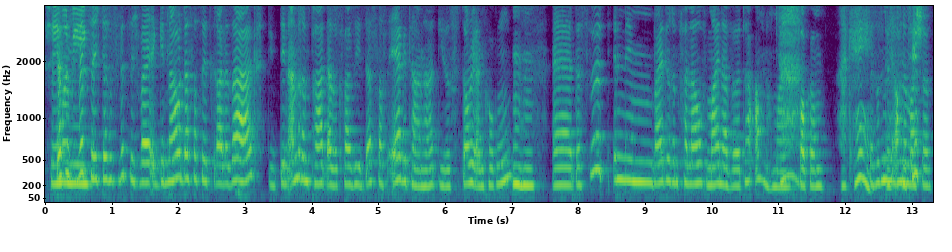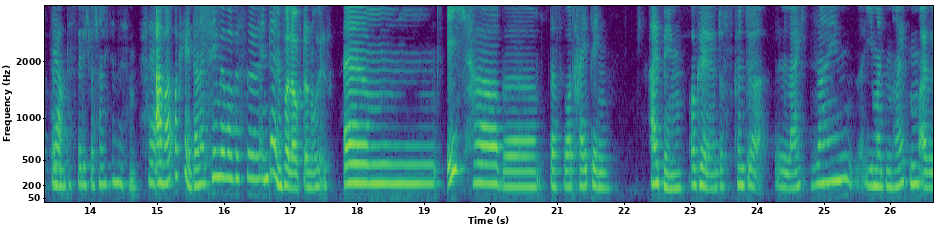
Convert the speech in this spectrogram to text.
shame Das on ist me. witzig, das ist witzig, weil genau das, was du jetzt gerade sagst, die, den anderen Part, also quasi das, was er getan hat, diese Story angucken, Mhm. äh, das wird in dem weiteren Verlauf meiner Wörter auch nochmal vorkommen. Okay, Das ist nämlich auch ein eine. Masche, Dann, ja. Das werde ich wahrscheinlich dann wissen. Ja. Aber okay, dann erzähl mir mal, was äh, in deinem Verlauf dann noch ist. Ähm, ich habe das Wort Hyping. Hyping, okay, das könnte leicht sein, jemanden hypen. Also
